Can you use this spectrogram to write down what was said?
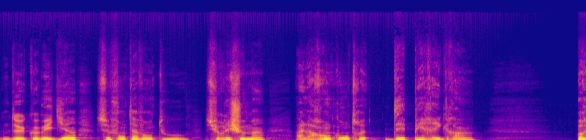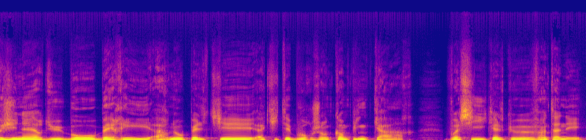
de comédien se font avant tout sur les chemins, à la rencontre des pérégrins. Originaire du beau Berry, Arnaud Pelletier a quitté Bourges en camping-car, voici quelques vingt années,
